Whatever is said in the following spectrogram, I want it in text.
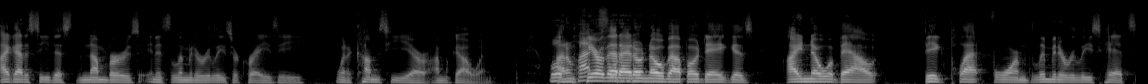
I got to see this. The numbers in its limited release are crazy. When it comes here, I'm going. Well, I don't care that I don't know about bodegas. I know about big platformed limited release hits,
